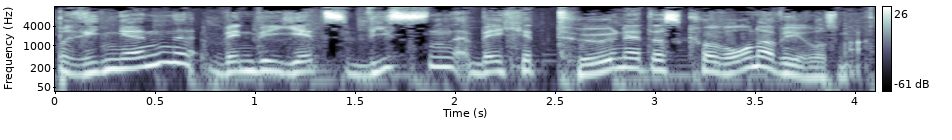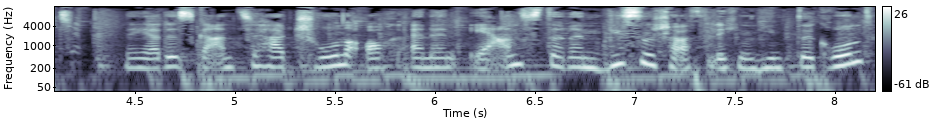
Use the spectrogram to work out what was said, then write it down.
bringen, wenn wir jetzt wissen, welche Töne das Coronavirus macht? Naja, das Ganze hat schon auch einen ernsteren wissenschaftlichen Hintergrund.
